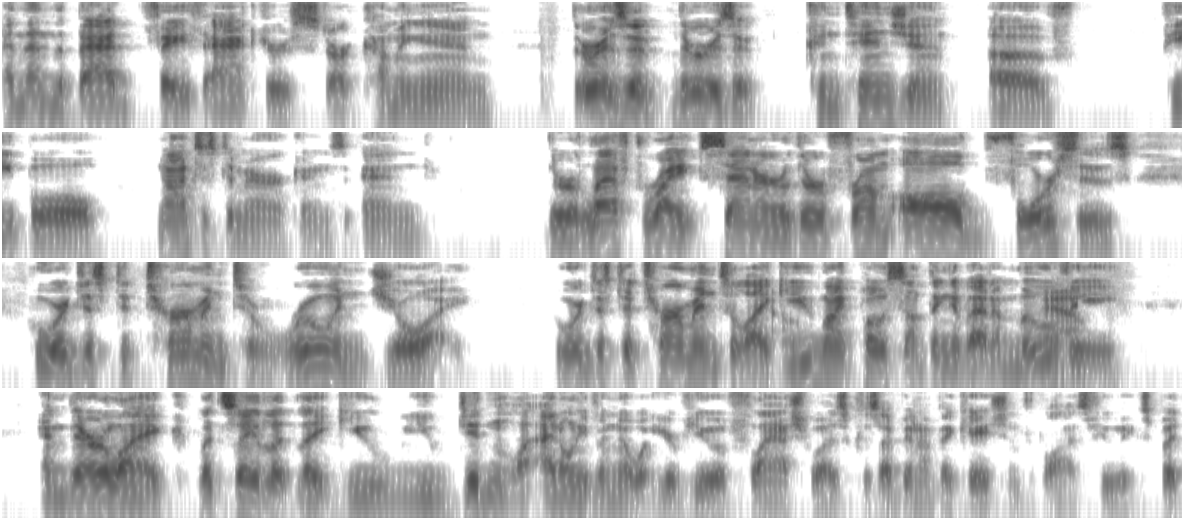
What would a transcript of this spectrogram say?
and then the bad faith actors start coming in. There is a there is a contingent of people, not just Americans, and they're left, right, center. They're from all forces who are just determined to ruin joy. Who are just determined to like. You might post something about a movie. Yeah and they're like let's say like you you didn't i don't even know what your view of flash was because i've been on vacation for the last few weeks but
